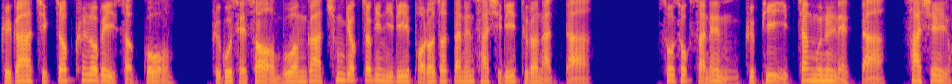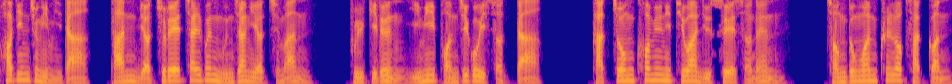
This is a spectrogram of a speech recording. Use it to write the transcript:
그가 직접 클럽에 있었고, 그곳에서 무언가 충격적인 일이 벌어졌다는 사실이 드러났다. 소속사는 급히 입장문을 냈다. 사실 확인 중입니다. 단 몇 줄의 짧은 문장이었지만 불길은 이미 번지고 있었다. 각종 커뮤니티와 뉴스에서는 정동원 클럽 사건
